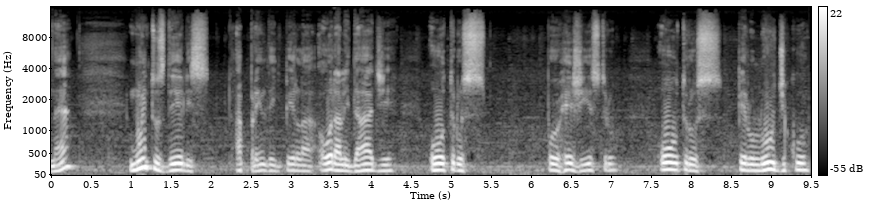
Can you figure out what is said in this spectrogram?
né? Muitos deles aprendem pela oralidade, outros por registro, outros pelo lúdico.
